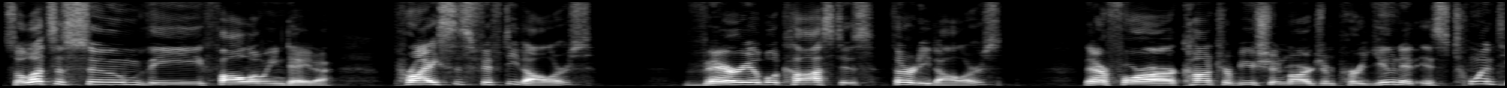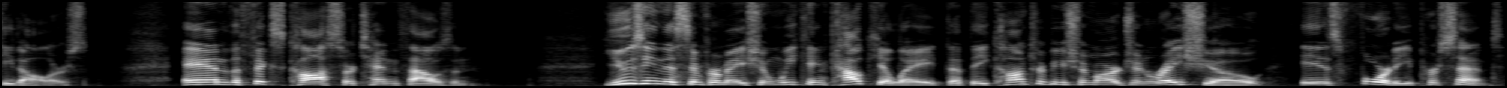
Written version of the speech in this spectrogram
So let's assume the following data. Price is $50, variable cost is $30, therefore our contribution margin per unit is $20 and the fixed costs are 10,000. Using this information, we can calculate that the contribution margin ratio is 40%.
